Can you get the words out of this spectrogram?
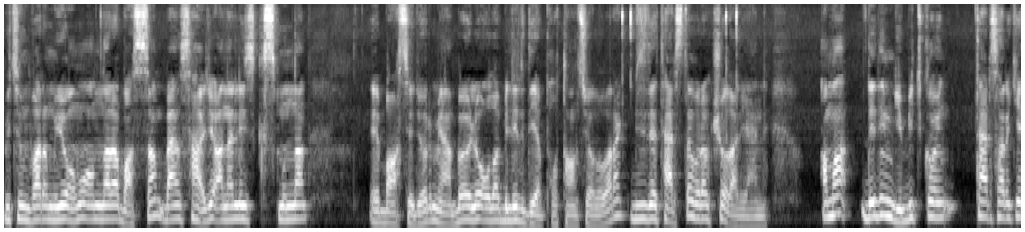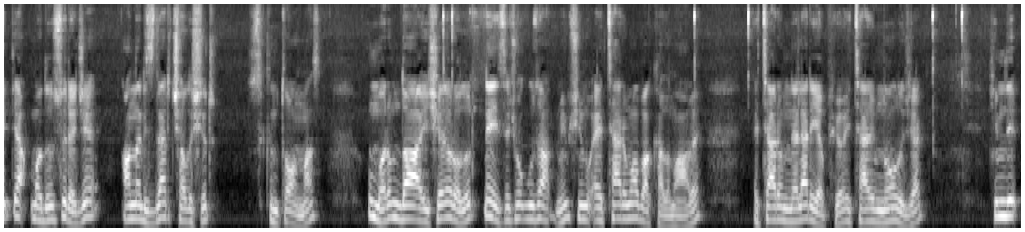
bütün varımı yoğumu onlara bassam. Ben sadece analiz kısmından e, bahsediyorum. Yani böyle olabilir diye potansiyel olarak. Bizi de terste bırakıyorlar yani. Ama dediğim gibi Bitcoin ters hareket yapmadığı sürece analizler çalışır. Sıkıntı olmaz. Umarım daha iyi şeyler olur. Neyse çok uzatmayayım. Şimdi bu Ethereum'a bakalım abi. Ethereum neler yapıyor? Ethereum ne olacak? Şimdi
